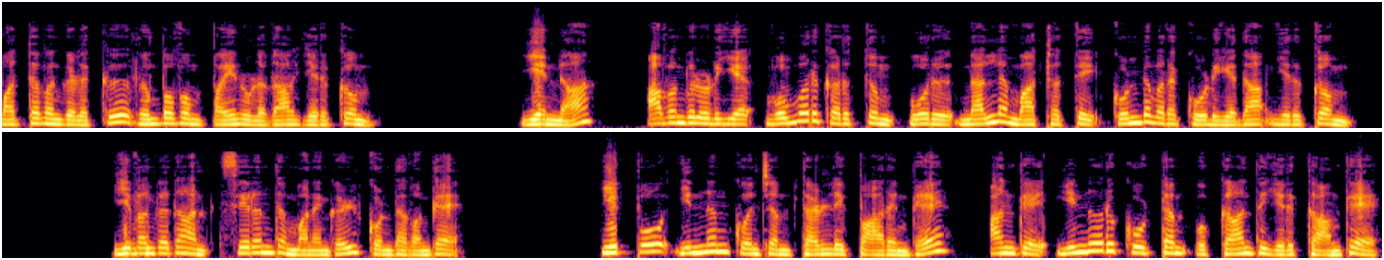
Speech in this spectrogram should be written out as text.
மத்தவங்களுக்கு ரொம்பவும் பயனுள்ளதா இருக்கும். ஏன்னா அவங்களுடைய ஒவ்வொரு கருத்தும் ஒரு நல்ல மாற்றத்தை கொண்டு வரக்கூடியதா இருக்கும். இவங்கதான் சிறந்த மனங்கள் கொண்டவங்க. இப்போ இன்னும் கொஞ்சம் தள்ளி பாருங்க. அங்க இன்னொரு கூட்டம் உட்கார்ந்து இருக்காங்க.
